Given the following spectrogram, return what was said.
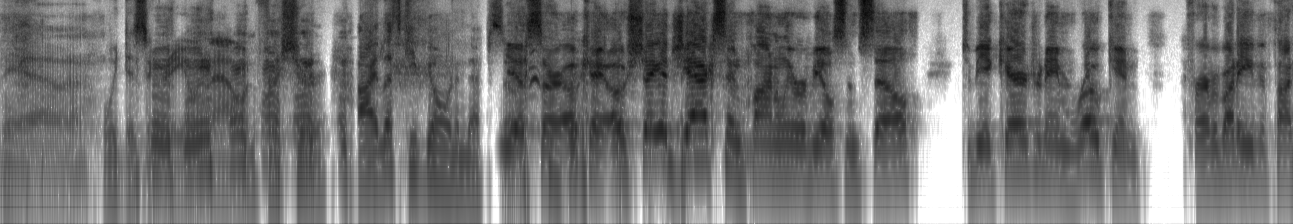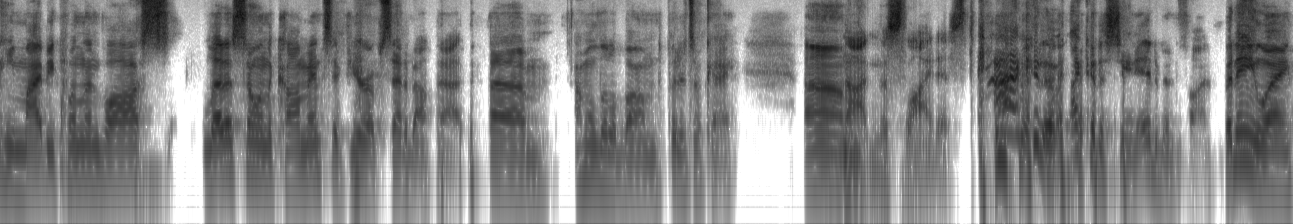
yeah, we disagree on that one for sure. All right, let's keep going in the episode. Yes, sir. Okay. O'Shea Jackson finally reveals himself to be a character named Roken. For everybody that thought he might be Quinlan Vos, let us know in the comments if you're upset about that. Um, I'm a little bummed, but it's okay. Um, Not in the slightest. I could have I could have seen it. It'd have been fun. But anyway,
